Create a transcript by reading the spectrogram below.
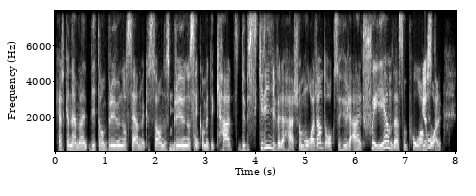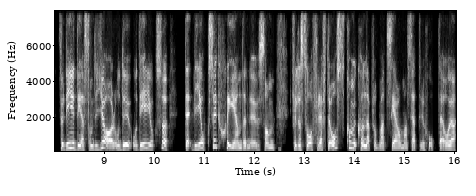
kanske kan nämna lite om Bruno sen med Cusanus mm. Bruno, sen kommer Descartes. Du beskriver det här så målande också, hur det är ett skeende som pågår. Det. För det är ju det som det gör och det, och det är ju också det, vi är också ett skeende nu som filosofer efter oss kommer kunna problematisera om man sätter ihop det. Och jag,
